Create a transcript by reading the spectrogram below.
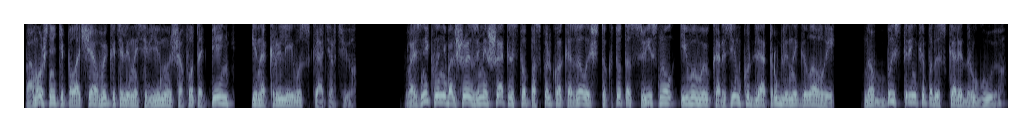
Помощники палача выкатили на середину эшафота пень и накрыли его скатертью. Возникло небольшое замешательство, поскольку оказалось, что кто-то свистнул ивовую корзинку для отрубленной головы, но быстренько подыскали другую.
